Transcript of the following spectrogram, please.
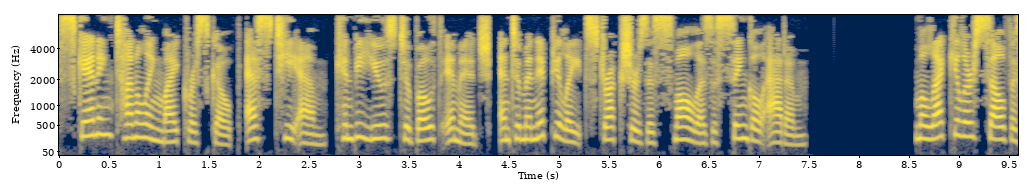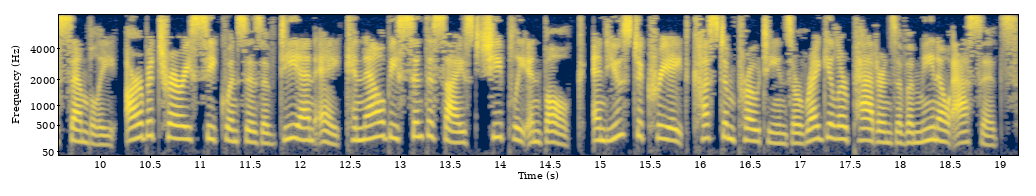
Scanning tunneling microscope STM can be used to both image, and to manipulate structures as small as a single atom. molecular self-assembly, arbitrary sequences of DNA can now be synthesized cheaply in bulk, and used to create custom proteins or regular patterns of amino acids.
